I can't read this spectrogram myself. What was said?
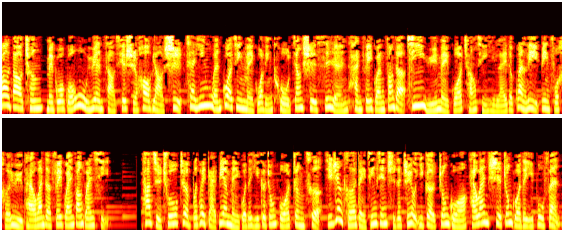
报道称，美国国务院早些时候表示，蔡英文过境美国领土将是私人和非官方的，基于美国长期以来的惯例，并符合与台湾的非官方关系。他指出，这不会改变美国的一个中国政策及任何北京坚持的只有一个中国，台湾是中国的一部分。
